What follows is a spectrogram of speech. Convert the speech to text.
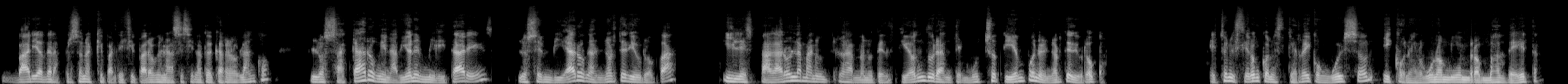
varias de las personas que participaron en el asesinato de Carrero Blanco, los sacaron en aviones militares los enviaron al norte de Europa y les pagaron la, manutención durante mucho tiempo en el norte de Europa. Esto lo hicieron con Esquerra con Wilson y con algunos miembros más de ETA.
